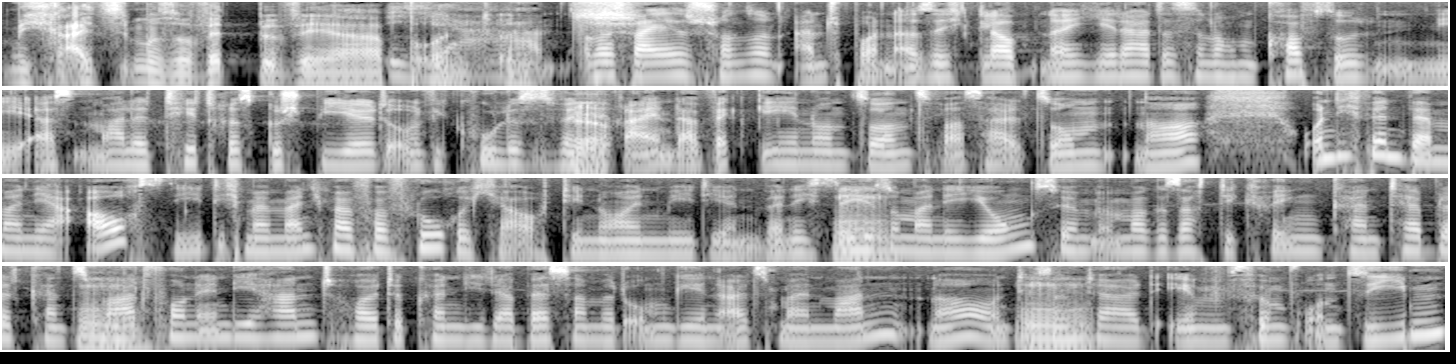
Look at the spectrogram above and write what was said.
mich reizt immer so Wettbewerb ja, und, und, aber es war ja schon so ein Ansporn. Also ich glaube, ne, jeder hat das ja noch im Kopf, so die ersten Male Tetris gespielt und wie cool ist es, wenn ja. die Reihen da weggehen und sonst was halt so. Ne? Und ich finde, wenn man ja auch sieht, ich meine, manchmal verfluche ich ja auch die neuen Medien. Wenn ich sehe, mhm. so meine Jungs, wir haben immer gesagt, die kriegen kein Tablet, kein mhm. Smartphone mhm. in die Hand. Heute können die da besser mit umgehen als mein Mann. Ne? Und die mhm. sind ja halt eben fünf und sieben.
